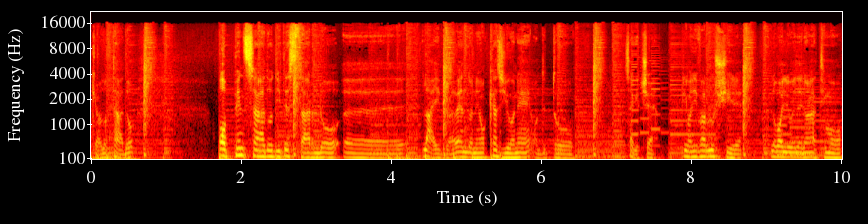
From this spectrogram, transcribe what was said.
che ho adottato, ho pensato di testarlo eh, live, avendone occasione, ho detto, sai che c'è, prima di farlo uscire lo voglio vedere un attimo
